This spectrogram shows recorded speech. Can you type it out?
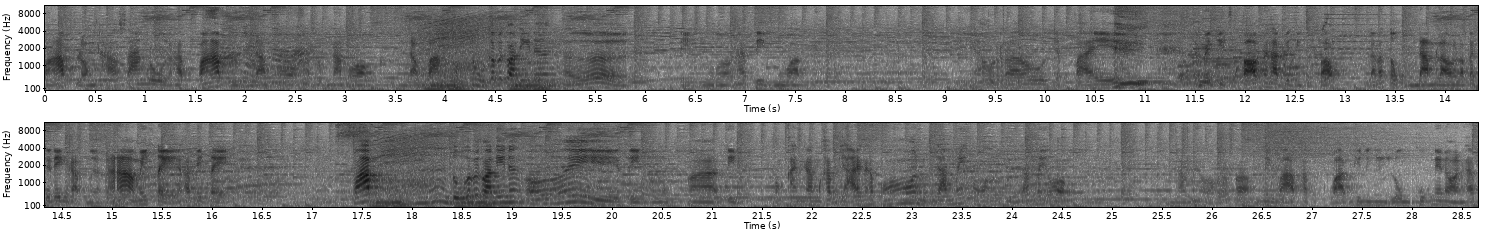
วาร์ปรองเท้าสร้างโลนะครับฟาบหลุมดำออกครับหลุมดำออกดำวางดูดเข้าไปก่อนทีนึงเออ นะติดหมวกเดี๋ยวเราจะไป จะไปติดสต็อปนะครับไปติดสต็อปแล้วก็ตกหลุมดำเราเราก็จะเด้งกลับเมืองอ้าวไม่เตะนะครับไม่เตะฟับดูกันไปก่อนนิดนึงโอ้ยติดอ่าติดป้องกันการบังคับย้ายนะครับอ๋อหลุมดำไม่ออกหลุมดำไม่ออกหลุมดำไม่ออกแล้วก็ไม่วาร์ปครับวาร์ปทีนึงลงคุกแน่นอนครับ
